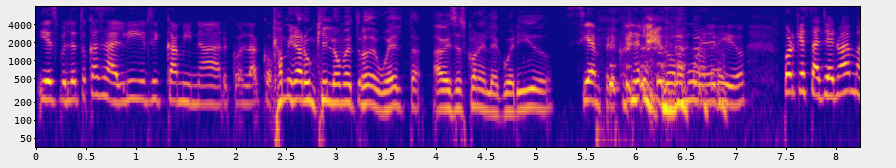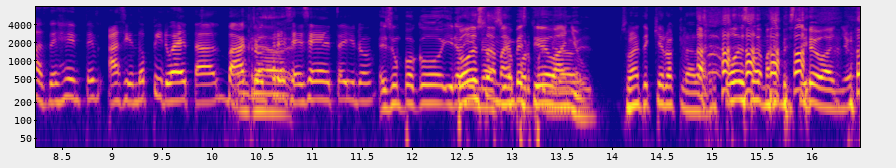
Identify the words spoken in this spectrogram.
Y después le toca salir sin caminar con la cometa. Caminar un kilómetro de vuelta, a veces con el ego herido. Siempre con el ego muy herido. Porque está lleno además de gente haciendo piruetas, backroll Oiga, 360 y uno... Es un poco ir Todo al esto además en vestido de baño. vez. Solamente quiero aclarar. Todo esto además en vestido de baño.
